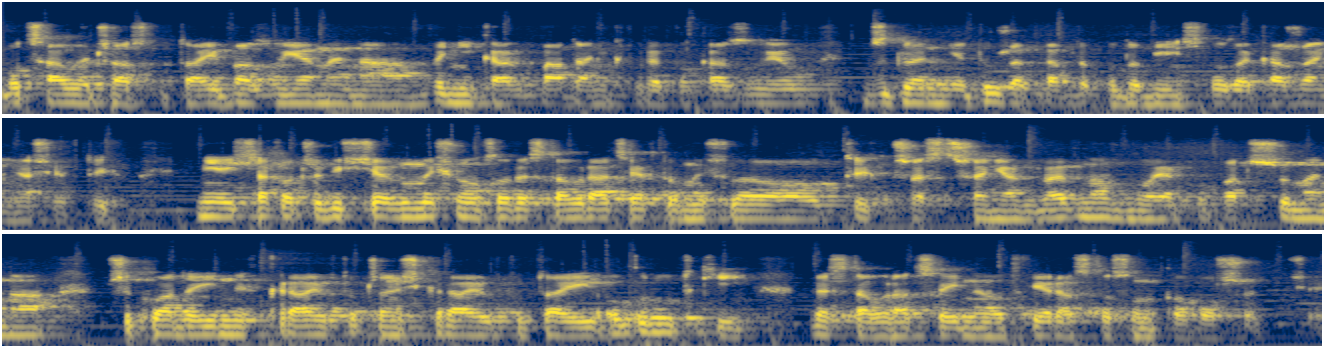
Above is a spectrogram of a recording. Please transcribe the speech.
bo cały czas tutaj bazujemy na wynikach badań, które pokazują względnie duże prawdopodobieństwo zakażenia się w tych miejscach. Oczywiście myśląc o restauracjach, to myślę o tych przestrzeniach wewnątrz, bo jak popatrzymy na przykłady innych krajów, to część krajów tutaj ogródki restauracyjne otwiera stosunkowo szybciej.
